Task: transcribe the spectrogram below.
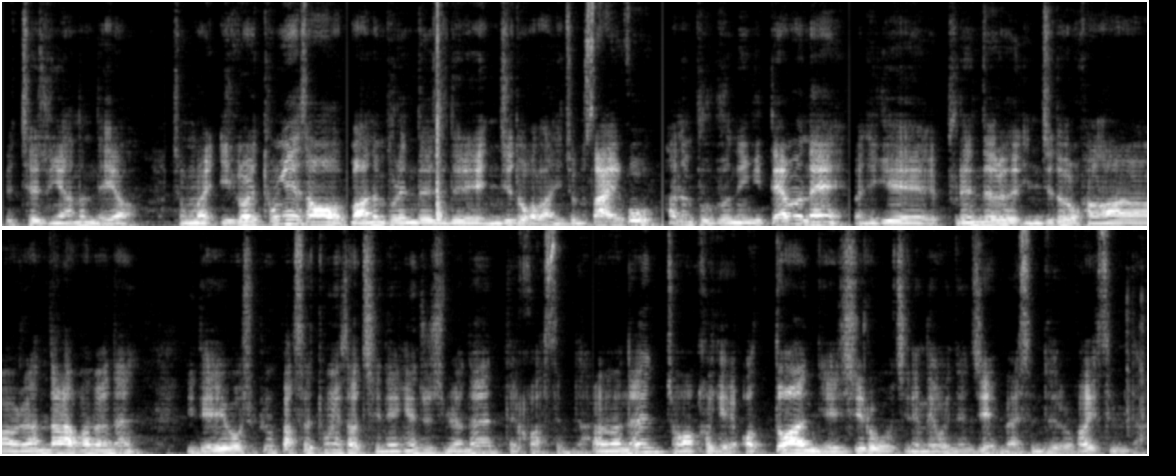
매체 중에 하나인데요. 정말 이걸 통해서 많은 브랜드들의 인지도가 많이 좀 쌓이고 하는 부분이기 때문에 만약에 브랜드를 인지도를 강화를 한다라고 하면은 이 네이버 쇼핑박스를 통해서 진행해 주시면 될 것 같습니다. 그러면은 정확하게 어떠한 예시로 진행되고 있는지 말씀드리도록 하겠습니다.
